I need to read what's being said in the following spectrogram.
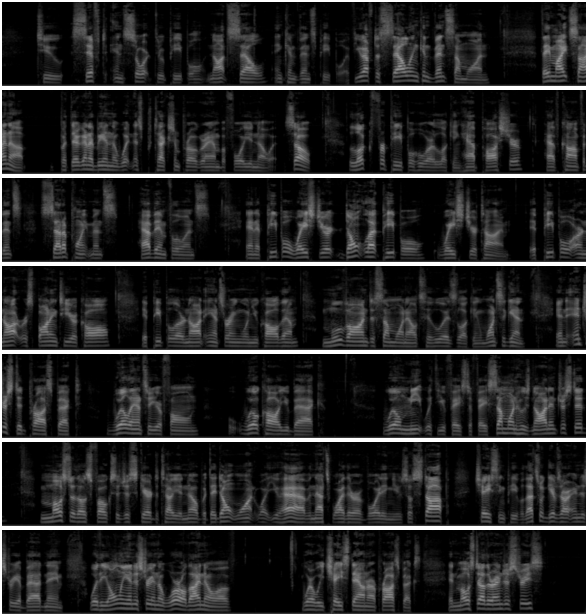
to sift and sort through people, not sell and convince people. If you have to sell and convince someone, they might sign up, but they're going to be in the witness protection program before you know it. So, look for people who are looking. Have posture, have confidence, set appointments, have influence. And if people waste your don't let people waste your time. If people are not responding to your call, if people are not answering when you call them, move on to someone else who is looking. Once again, an interested prospect will answer your phone, will call you back, will meet with you face to face. Someone who's not interested, most of those folks are just scared to tell you no, but they don't want what you have, and that's why they're avoiding you. So stop chasing people. That's what gives our industry a bad name. We're the only industry in the world I know of where we chase down our prospects. In most other industries,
